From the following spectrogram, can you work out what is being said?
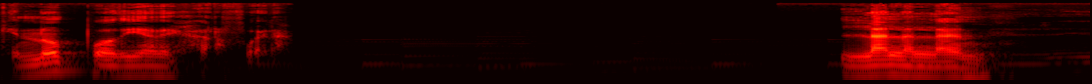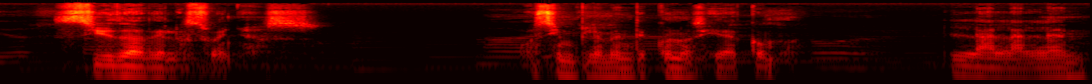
que no podía dejar fuera. La La Land, Ciudad de los Sueños, o simplemente conocida como La La Land.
